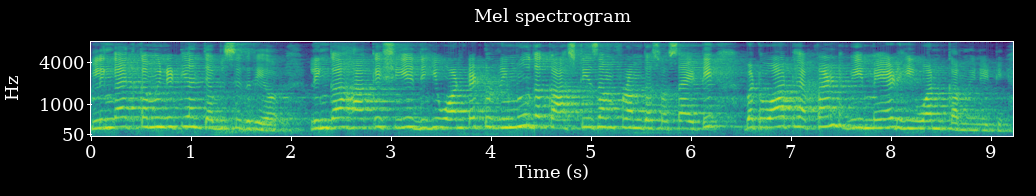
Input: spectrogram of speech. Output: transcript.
Lingayat community and Chabisidri or Linga Hakeshi, he wanted to remove the casteism from the society. But what happened? We made he one community.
